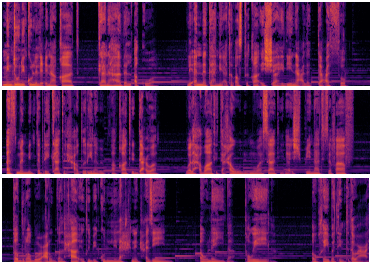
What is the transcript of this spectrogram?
من دون كل العناقات كان هذا الأقوى لأن تهنئة الأصدقاء الشاهدين على التعثر أثمن من تبريكات الحاضرين ببطاقات الدعوة ولحظات تحول المواساة إلى إشبينات زفاف تضرب عرض الحائط بكل لحن حزين أو ليلة طويلة أو خيبة تتوعد.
